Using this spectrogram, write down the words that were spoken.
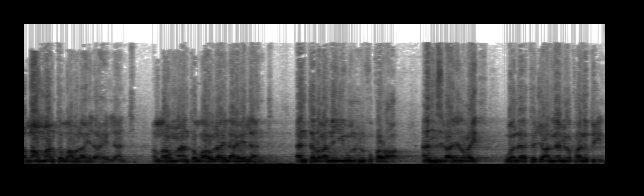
اللهم أنت الله لا إله إلا أنت. اللهم أنت الله لا إله إلا أنت. أنت الغني ونحن الفقراء. أنزل علينا الغيث. ولا تجعلنا من القانطين.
